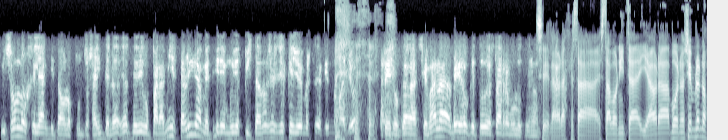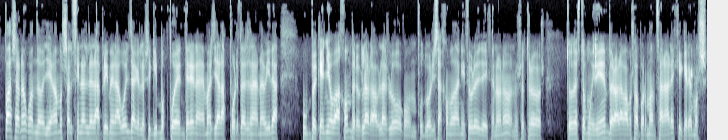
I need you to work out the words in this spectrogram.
y son los que le han quitado los puntos a Inter. Ya te digo, para mí esta liga me tiene muy despistado. No sé si es que yo me estoy haciendo mayor, pero cada semana veo que todo está revolucionando. Sí, la verdad es que está, está bonita y ahora, bueno, siempre nos pasa, ¿no? Cuando llegamos al final de la primera vuelta que los equipos pueden tener, además ya las puertas de la Navidad, un pequeño bajón, pero claro, hablas luego con futbolistas como Dani Zuro y te dicen, no, no, nosotros todo esto muy bien, pero ahora vamos a por Manzanares que queremos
